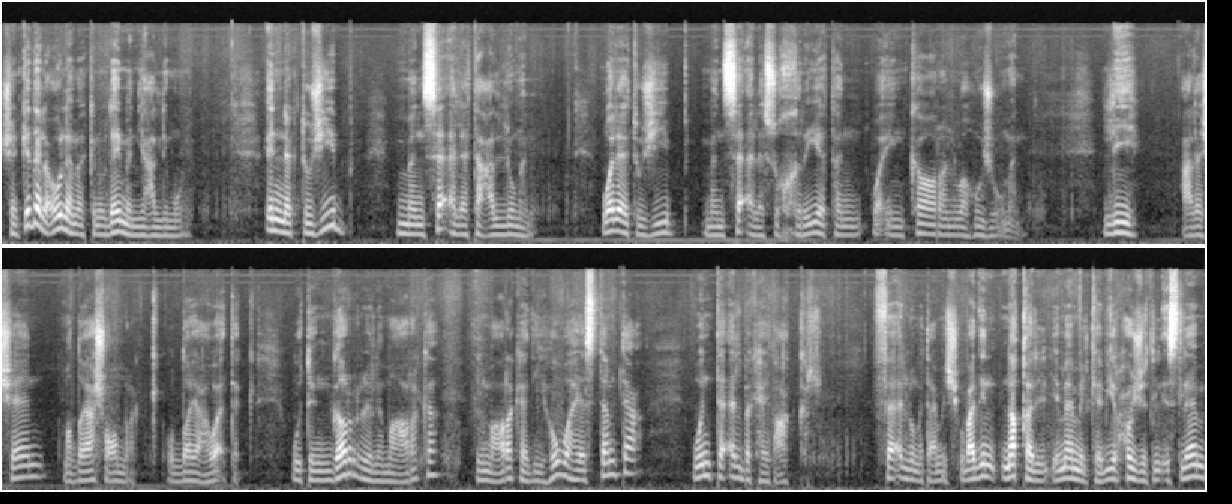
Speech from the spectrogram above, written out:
عشان كده العلماء كانوا دايما يعلمونا إنك تجيب من سأل تعلما ولا تجيب من سأل سخرية وإنكارا وهجوما. ليه؟ علشان ما تضيعش عمرك وتضيع وقتك وتنجر لمعركة. المعركة دي هو هيستمتع وانت قلبك هيتعكر. فقال له ما تعملش. وبعدين نقل الإمام الكبير حجة الإسلام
